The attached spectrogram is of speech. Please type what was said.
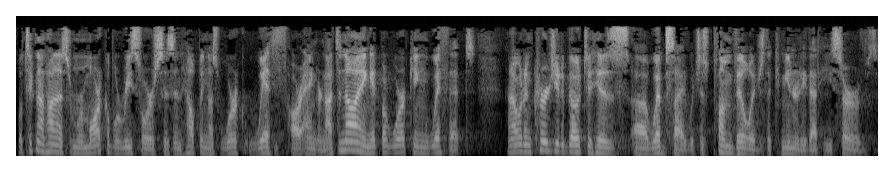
Well, Thich Nhat Hanh has some remarkable resources in helping us work with our anger, not denying it, but working with it. And I would encourage you to go to his uh, website, which is Plum Village, the community that he serves.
